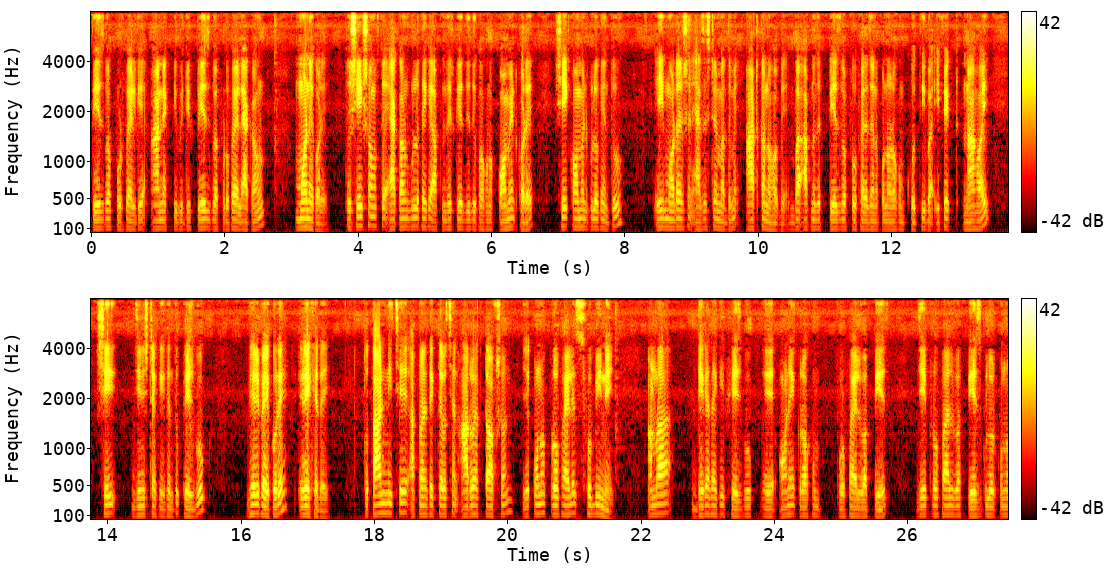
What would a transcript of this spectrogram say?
পেজ বা প্রোফাইলকে আনঅ্যাক্টিভিটি পেজ বা প্রোফাইল অ্যাকাউন্ট মনে করে। তো সেই সমস্ত অ্যাকাউন্টগুলো থেকে আপনাদেরকে যদি কখনো কমেন্ট করে, সেই কমেন্টগুলো কিন্তু এই মডারেশন অ্যাসিস্টের মাধ্যমে আটকানো হবে বা আপনাদের পেজ বা প্রোফাইলে যেন কোনো রকম ক্ষতি বা ইফেক্ট না হয়, সেই জিনিসটাকে কিন্তু ফেসবুক ভেরিফাই করে রেখে দেয়। তো তার নিচে আপনারা দেখতে পাচ্ছেন আরও একটা অপশন যে কোনো প্রোফাইলে ছবি নেই। আমরা দেখে থাকি ফেসবুকে অনেক রকম প্রোফাইল বা পেজ যেই প্রোফাইল বা পেজগুলোর কোনো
